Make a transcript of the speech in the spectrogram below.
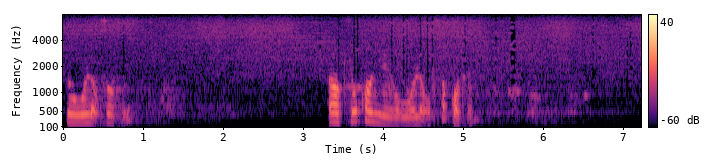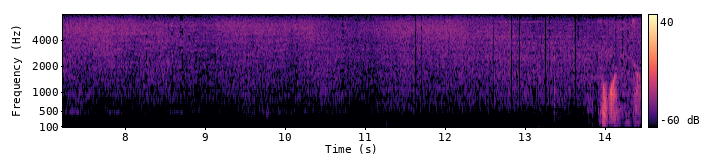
이거 원래 없었는데? 나 기억하기로 이거 원래 없었거든? 저거 아니잖아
